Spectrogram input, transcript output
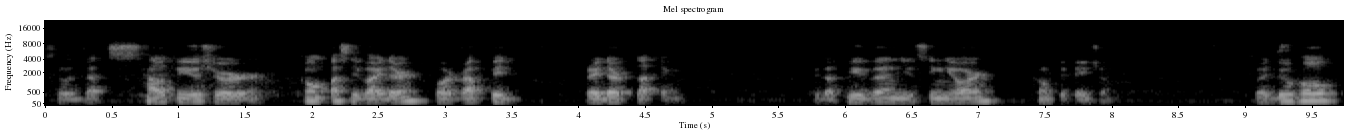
So that's how to use your compass divider for rapid radar plotting without even using your computation. So I do hope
